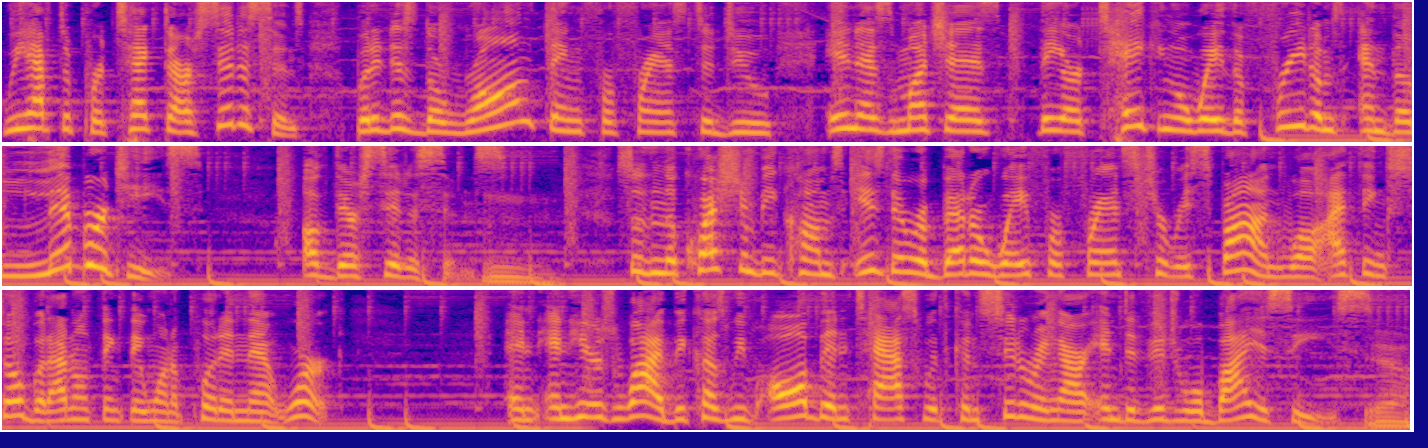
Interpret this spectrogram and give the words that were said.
we have to protect our citizens, but it is the wrong thing for France to do in as much as they are taking away the freedoms and the liberties of their citizens. Mm. So then the question becomes is there a better way for France to respond? Well, I think so, but I don't think they want to put in that work. And and here's why because we've all been tasked with considering our individual biases. Yeah.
